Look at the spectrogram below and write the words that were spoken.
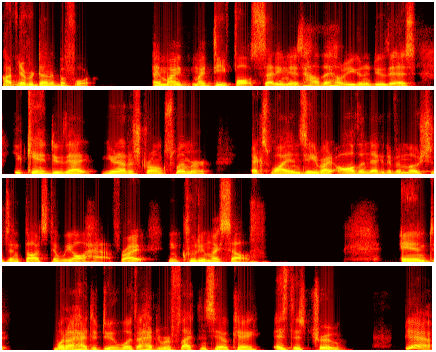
I've never done it before. And my, my default setting is, how the hell are you going to do this? You can't do that. You're not a strong swimmer. X, Y, and Z, right? All the negative emotions and thoughts that we all have, right? Including myself. And what I had to do was I had to reflect and say, okay, is this true? Yeah,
